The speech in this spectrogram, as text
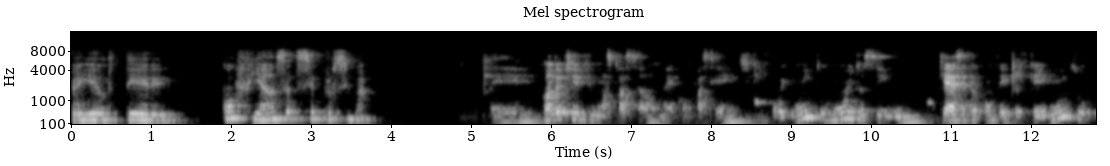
para ele ter confiança de se aproximar. É, quando eu tive uma situação né, com um paciente que foi muito, muito assim, que é essa que eu contei, que eu fiquei muito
